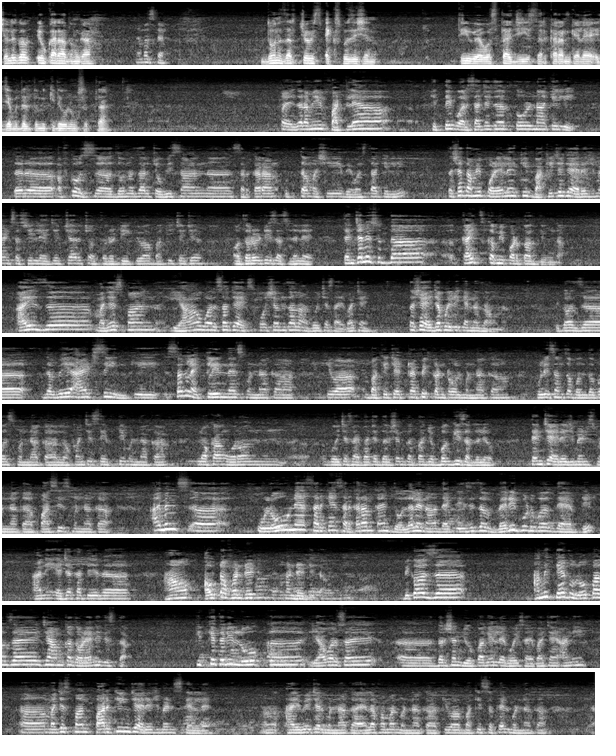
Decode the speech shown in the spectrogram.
शैलेश येवकार आहा तुमकां नमस्कार. दोन हजार चोवीस एक्सपोजिशन ती वेवस्था जी सरकारान केल्या हेजे बद्दल तुमी कितें उलोवंक सोदता पळय जर आमी फाटल्या कित्येक वर्सांची जर तुलना केली तर ऑफकोर्स दोन हजार चोवीसान सरकारान उत्तम अशी वेवस्था केल्ली तशेंच आमी पळयलें की बाकीचे जे अरेंजमेंट्स आशिल्ले जे चर्च ऑथॉरिटी किंवा बाकीचे जे ऑथॉरिटीज आसलेले तेंच्यांनी सुद्दां कांयच कमी पडपाक दिवंक ना आयज म्हाज्या हिसपान ह्या वर्सा जें एक्सपोशन जालां गोंयच्या सायबाचें तशें हेज्या पयलीं केन्ना जावंक ना because the way I had seen की सगळें क्लिननेस म्हणनाका किंवा बाकीचे ट्रॅफीक कंट्रोल म्हणनाका पुलिसांचो बंदोबस्त म्हणनाका लोकांची सेफ्टी म्हणनाका लोकांक व्हरोन गोंयच्या सायबाचें दर्शन करपाक ज्यो बग्गी जाल्लेल्यो तेंचे अरेंजमेंट्स म्हणनाका पासीस म्हणनाका आय मिन्स uh, उलोवण्या सारकें सरकारान कांय दवरलेलें ना that this is a very good work they have did आनी हेज्या खातीर uh, हांव आउट ऑफ हंड्रेड हंड्रेड दितां बिकॉज आमी तेंच उलोवपाक जाय जें आमकां दोळ्यांनी दिसता. कितके तरी लोक uh, ह्या वर्साय दर्शन घेवपाक येयले गोंय सायबाचें आनी म्हाजे स्पान पार्कींग जे अरेंजमेंट्स केल्ले. हायवेचेर म्हणनाका एलाफामान म्हणनाका किंवा बाकी सकयल म्हणनाका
